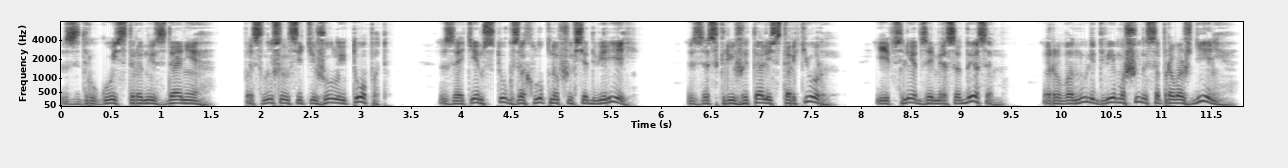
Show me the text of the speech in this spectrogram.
С другой стороны здания послышался тяжелый топот, затем стук захлопнувшихся дверей, заскрежетали стартеры, и вслед за Мерседесом рванули две машины сопровождения.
